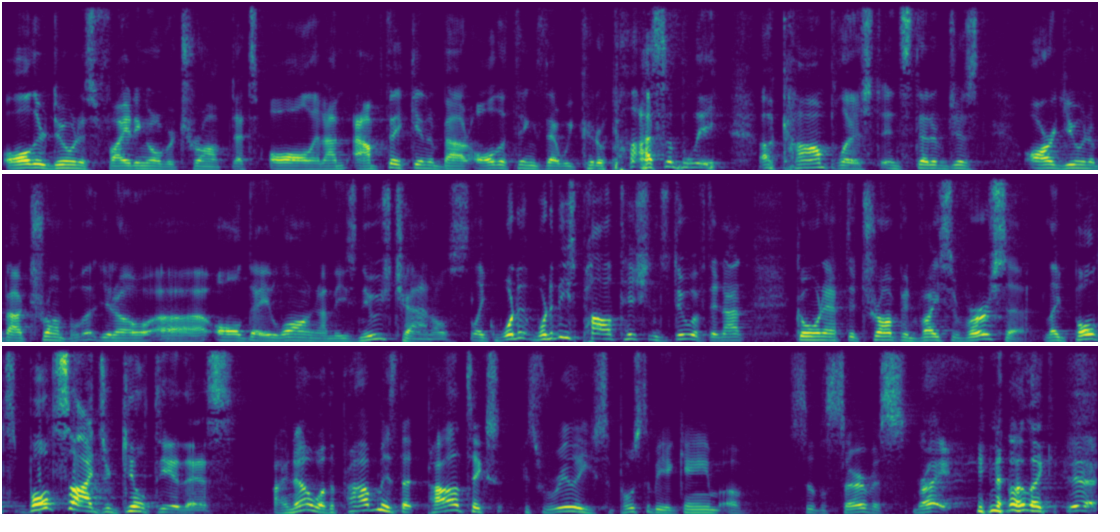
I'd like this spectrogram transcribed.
all they're doing is fighting over Trump. That's all. And I'm I'm thinking about all the things that we could have possibly accomplished instead of just arguing about Trump, you know, uh, all day long on these news channels. Like, what what do these politicians do if they're not going after Trump and vice versa? Like, both both sides are guilty of this. I know. Well, the problem is that politics is really supposed to be a game of civil service, Right. You know, like Yeah.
